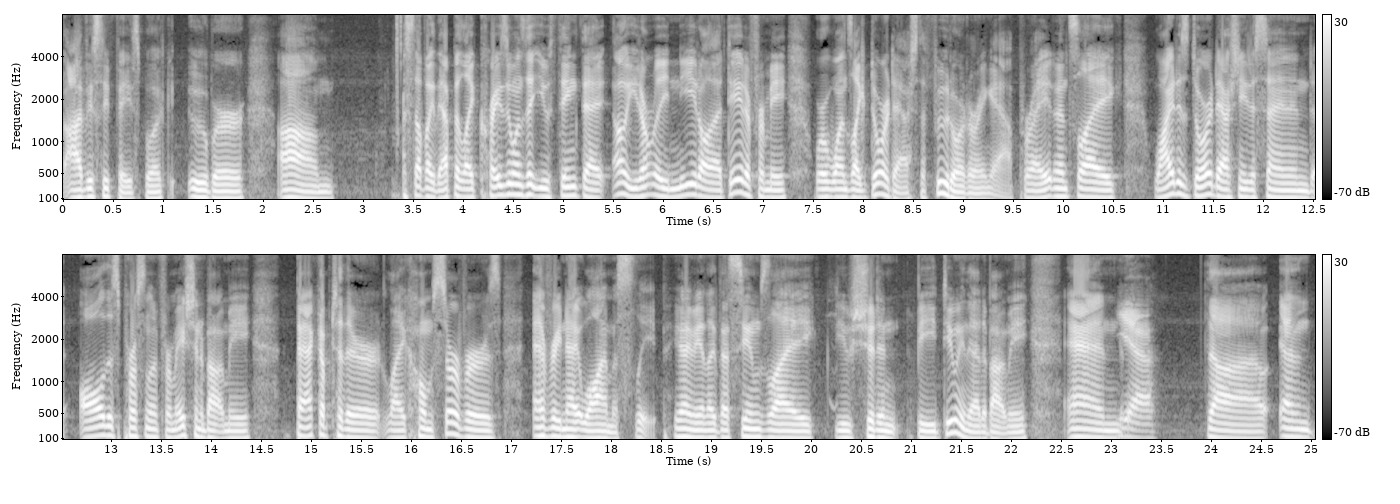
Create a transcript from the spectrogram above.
obviously facebook uber um, stuff like that but like crazy ones that you think that oh you don't really need all that data from me were ones like doordash the food ordering app right? And it's like why does doordash need to send all this personal information about me back up to their like home servers every night while i'm asleep? You know what i mean? Like that seems like you shouldn't be doing that about me. And Yeah. the and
